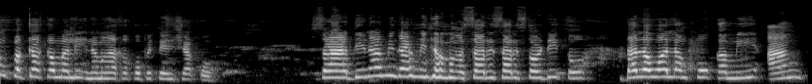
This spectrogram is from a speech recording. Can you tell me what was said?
yung pagkakamali ng mga kakompetensya ko. Sa dinami-dami ng mga sari-sari store dito, dalawa lang po kami ang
